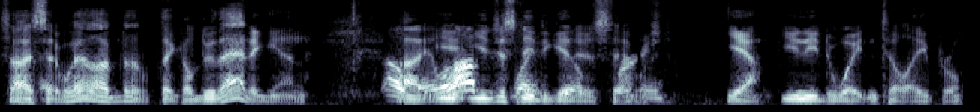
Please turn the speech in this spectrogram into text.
So I said, well, I don't think I'll do that again. Okay, uh, well, you, you just need to get it established. Yeah, you need to wait until April.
